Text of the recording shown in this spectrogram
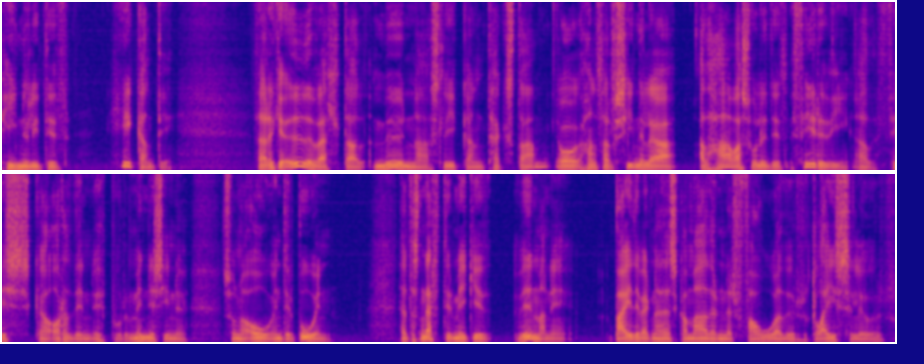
pínulítið hikandi. Það er ekki auðvelt að muna slíkan texta og hann þarf sínilega að hafa svo litið fyrir því að fiska orðin upp úr minni sínu svona óundir búin. Þetta snertir mikið viðmanni, bæði vegna þess hvað maðurinn er fáaður, glæsilegur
